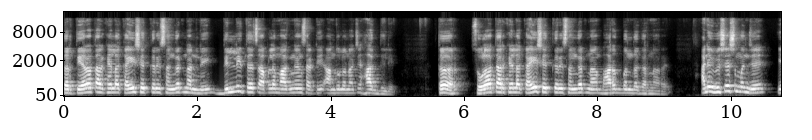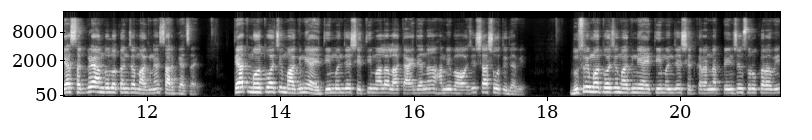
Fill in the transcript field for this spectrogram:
तर तेरा तारखेला काही शेतकरी संघटनांनी दिल्लीतच आपल्या मागण्यांसाठी आंदोलनाची हाक दिली. तर सोळा तारखेला काही शेतकरी संघटना भारत बंद करणार आहे आणि विशेष म्हणजे या सगळ्या आंदोलकांच्या मागण्या सारख्याच आहेत. त्यात महत्वाची मागणी आहे ती म्हणजे शेतीमालाला कायद्यानं हमीभावाची शाश्वती द्यावी. दुसरी महत्वाची मागणी आहे ती म्हणजे शेतकऱ्यांना पेन्शन सुरू करावी.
